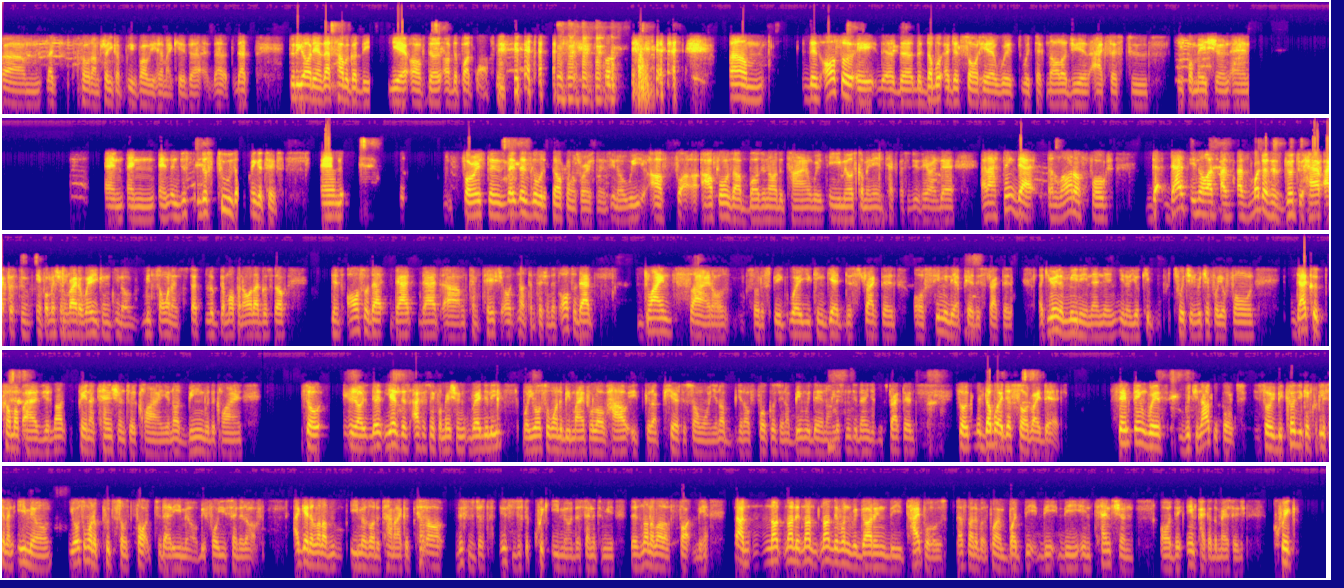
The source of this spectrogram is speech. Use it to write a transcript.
um, like hold on. I'm sure you can you probably hear my kids. Uh, that that to the audience, that's how we got the year of the of the podcast. um, there's also a the, the, the double edged sword here with with technology and access to information and and and and, and just just tools at fingertips. And for instance, let's, let's go with the cell phones. For instance, you know, we our our phones are buzzing all the time with emails coming in, text messages here and there, and I think that a lot of folks that that you know as, as as much as it's good to have access to information right away, you can you know meet someone and set, look them up and all that good stuff. There's also that that that um, temptation, or not temptation. There's also that blind side, or so to speak, where you can get distracted or seemingly appear distracted like you're in a meeting and then you know you keep twitching, reaching for your phone. That could come up as you're not paying attention to a client, you're not being with the client. So you know, there, yes, there's access to information readily, but you also want to be mindful of how it could appear to someone. You're not, you're not focused, you're not being with them, you're not listening to them, you're distracted. So the double-edged sword right there. Same thing with reaching out to folks. So because you can quickly send an email, you also want to put some thought to that email before you send it off. I get a lot of emails all the time, and I could tell this is just this is just a quick email they send it to me. There's not a lot of thought behind. Now, not not not not even regarding the typos. That's not even the point. But the the the intention or the impact of the message. Quick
